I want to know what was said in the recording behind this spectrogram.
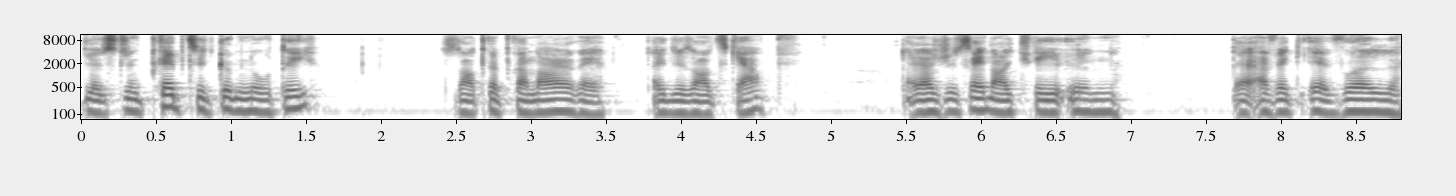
C'est une très petite communauté des entrepreneurs euh, avec des handicaps. D'ailleurs, j'essaie d'en créer une euh, avec Evol,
